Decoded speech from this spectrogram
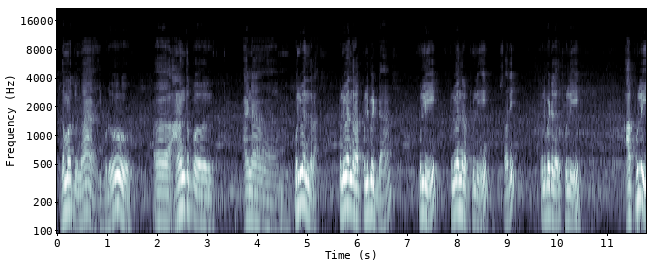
అర్థమవుతుందా? ఇప్పుడు అనంతపు ఆయన పులివెందల పులివెందల పులిబిడ్డ పులి పులివెందల పులి సారీ పులిబిడ్డ కదా పులి. ఆ పులి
